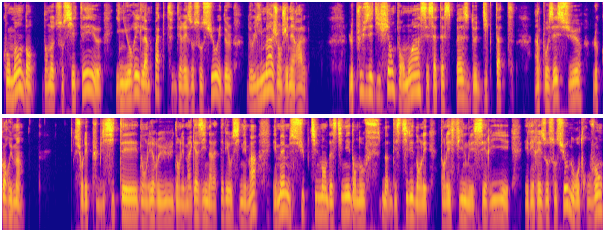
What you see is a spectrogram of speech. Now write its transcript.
comment dans, notre société euh, ignorer l'impact des réseaux sociaux et de, de l'image en général? Le plus édifiant pour moi, c'est cette espèce de diktat imposé sur le corps humain, sur les publicités, dans les rues, dans les magazines, à la télé, au cinéma, et même subtilement destiné dans dans les, films, les séries et, les réseaux sociaux, nous retrouvons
